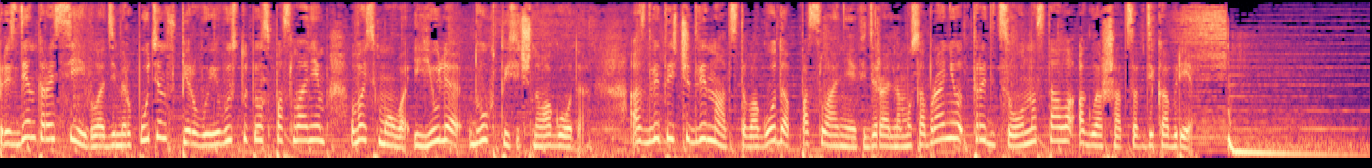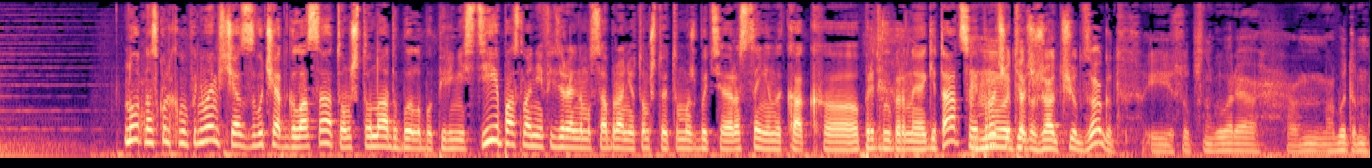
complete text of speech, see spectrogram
Президент России Владимир Путин впервые выступил с посланием 8 июля 2000 года. А с 2012 года послание Федеральному собранию традиционно стало оглашаться в декабре. Ну вот, насколько мы понимаем, сейчас звучат голоса о том, что надо было бы перенести послание Федеральному собранию, о том, что это может быть расценено как э, предвыборная агитация и ну, прочее. это же отчет за год, и, собственно говоря, об этом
